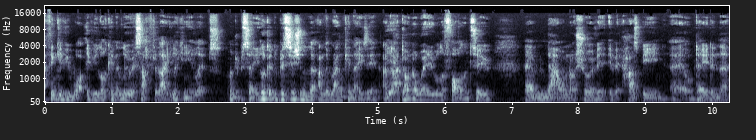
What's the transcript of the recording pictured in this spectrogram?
I think if you what if you're looking at Lewis after that, you're licking your lips, hundred percent. You look at the position and the, and the ranking that he's in, and Yeah. I don't know where he will have fallen to. Um, now I'm not sure if it if it has been uh, updated in the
